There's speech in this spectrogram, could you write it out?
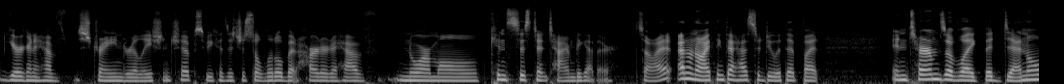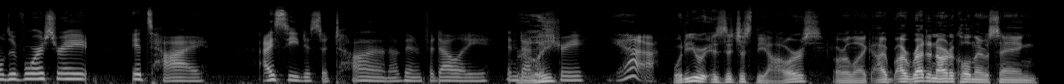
you're going to have strained relationships because it's just a little bit harder to have normal, consistent time together. So I, I don't know. I think that has to do with it, but in terms of like the dental divorce rate, it's high. I see just a ton of infidelity in Really? dentistry. Yeah. What do you? Is it just the hours, or like I, I read an article and they were saying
